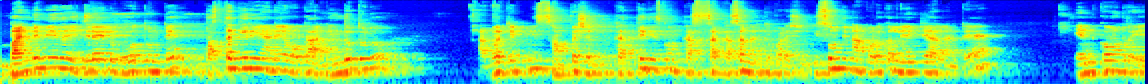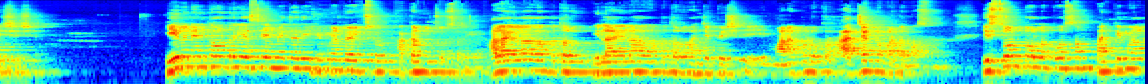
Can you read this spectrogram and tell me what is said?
బండి మీద ఇజ్రాయిల్ పోతుంటే దస్తగిరి అనే ఒక నిందితుడు అడ్వకేట్ని చంపేసాడు. కత్తి తీసుకొని కస్స కస నరికి పడేసాడు. ఇసోంటి నా కొడుకులను ఏం చేయాలంటే ఎన్కౌంటర్ చేసేసి. వీళ్ళని ఎన్కౌంటర్ చేస్తే ఏమవుతుంది హ్యూమన్ రైట్స్ అక్కడి నుంచి వస్తారు అలా ఎలా చంపుతారు? ఇలా ఎలా చంపుతారు? అని చెప్పేసి మనకు కూడా ఒక రాజ్యాంగం అడ్డం వస్తుంది. ఇస్తోంటోళ్ళ కోసం పంటిమాల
